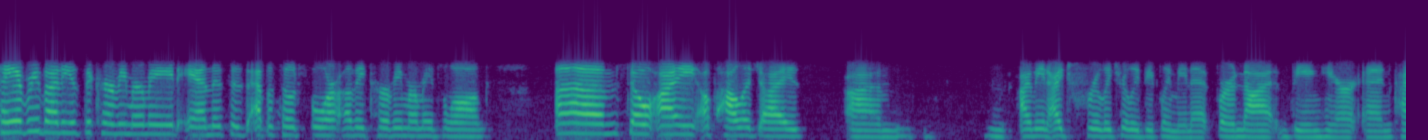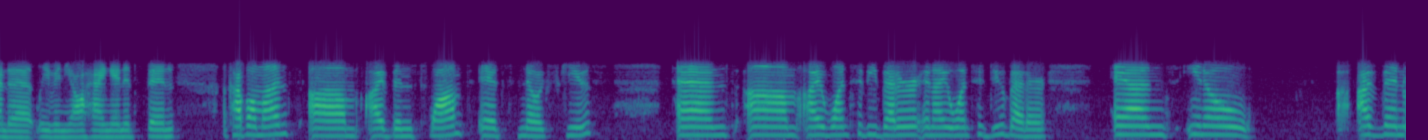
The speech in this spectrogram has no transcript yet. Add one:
Hey everybody, it's the Curvy Mermaid, and this is episode four of a Curvy Mermaid vlog. Um, so I apologize. Um, I mean, I truly, truly, deeply mean it for not being here and kind of leaving y'all hanging. It's been a couple months. Um, I've been swamped. It's no excuse, and um, I want to be better and I want to do better. And you know, I've been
